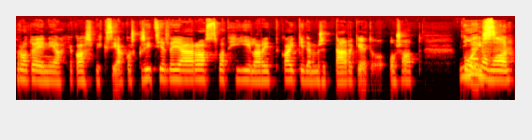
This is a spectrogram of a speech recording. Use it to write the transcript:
proteiinia ja kasviksia, koska sit sieltä jää rasvat, hiilarit, kaikki tämmöiset tärkeät osat pois. Nimenomaan.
